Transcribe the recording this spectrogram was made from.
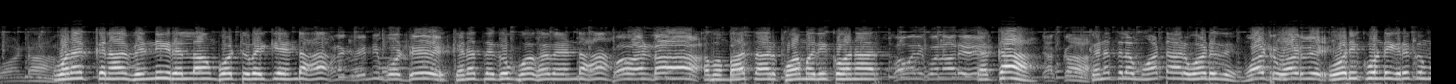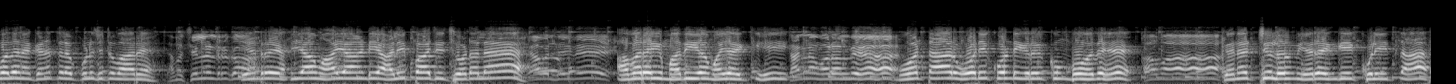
போண்டா உனக்கு நான் வெந்நீர் எல்லாம் போட்டு வைக்கேண்டா. உனக்கு போட்டு. கிணத்துக்கு போக வேண்டாம் அப்ப பார்த்தார் கோமதி கோனார். கோமதி அக்கா அக்கா. கிணத்துல மோட்டார் ஓடுது. மோட்டர் ஓடுது. ஓடிக்கொண்டு இருக்கும்போது நான் கிணத்துல குளிச்சுட்டு வாரேன். இருக்கோம். என்று ஐயா மாயாண்டி அழிப்பாச்சி சுடல. அவரை மதிய மயக்கி மோட்டார் ஓடிக்கொண்டு இருக்கும் போது கிணற்றிலும் இறங்கி குளித்தார்.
